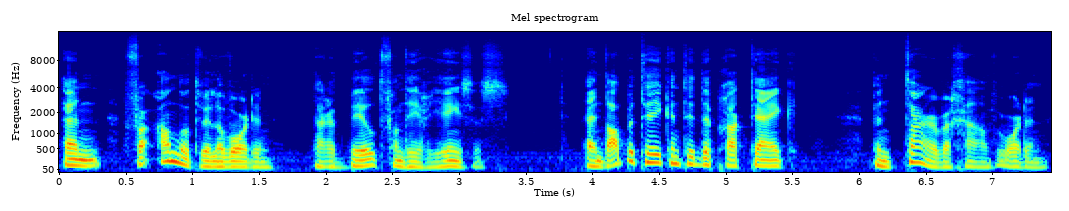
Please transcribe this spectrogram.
en veranderd willen worden naar het beeld van de Heer Jezus. En dat betekent in de praktijk een tarwe gaan worden,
